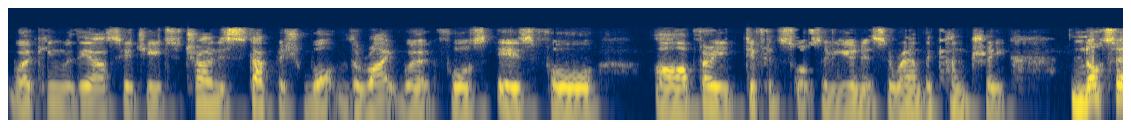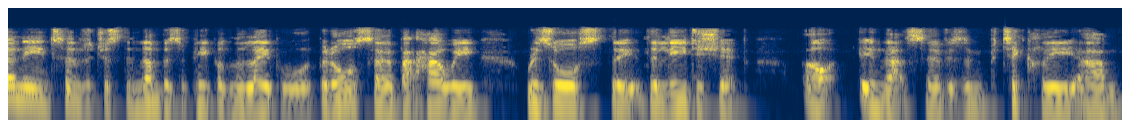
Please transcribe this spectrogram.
working with the RCG to try and establish what the right workforce is for our very different sorts of units around the country, not only in terms of just the numbers of people in the labour ward, but also about how we resource the, the leadership uh, in that service, and particularly um,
